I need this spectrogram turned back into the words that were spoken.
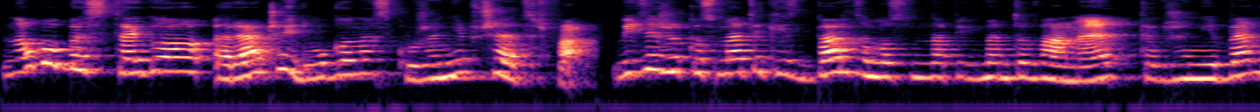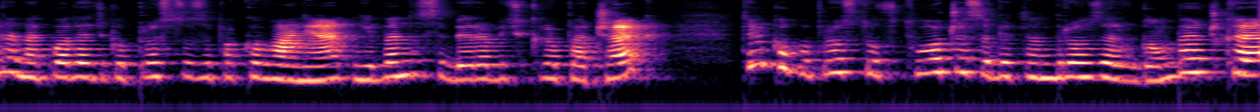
no bo bez tego raczej długo na skórze nie przetrwa. Widzę, że kosmetyk jest bardzo mocno napigmentowany, także nie będę nakładać go prosto z opakowania, nie będę sobie robić kropeczek, tylko po prostu wtłoczę sobie ten bronzer w gąbeczkę,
